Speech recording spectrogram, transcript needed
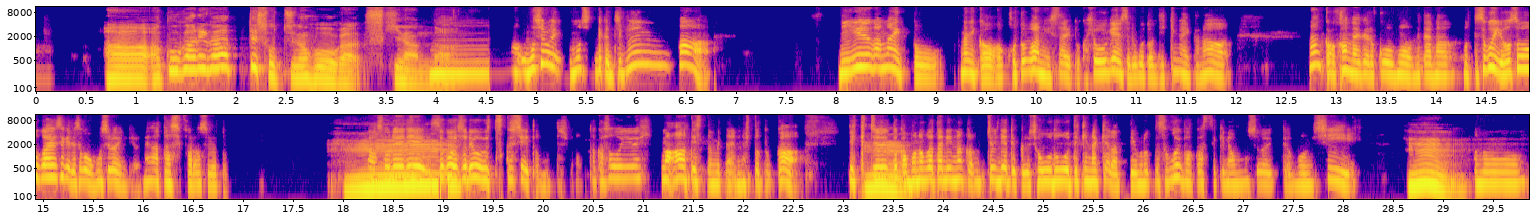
ああ、憧れがあってそっちの方が好きなんだ。んあ面白い、もし、だから自分は理由がないと何かを言葉にしたりとか表現することができないから、なんかわかんないけどこう思うみたいなのってすごい予想外すぎてすごい面白いんだよね、私からすると。それですごいそれを美しいと思ってしまう。だからそういう、まあアーティストみたいな人とか、劇中とか物語の中中に出てくる衝動的なキャラっていうものってすごい爆発的な面白いって思うし、うん。あの、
